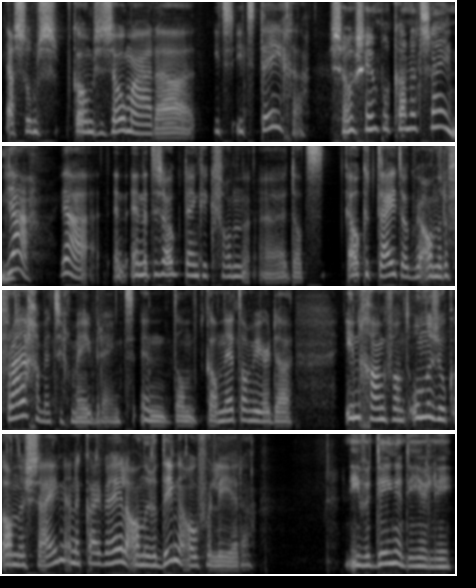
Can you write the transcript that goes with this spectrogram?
ja, soms komen ze zomaar iets, iets tegen. Zo simpel kan het zijn. Ja, ja. En, en het is ook denk ik van dat elke tijd ook weer andere vragen met zich meebrengt. En dan kan net dan weer de ingang van het onderzoek anders zijn. En dan kan je weer hele andere dingen over leren. Nieuwe dingen die jullie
